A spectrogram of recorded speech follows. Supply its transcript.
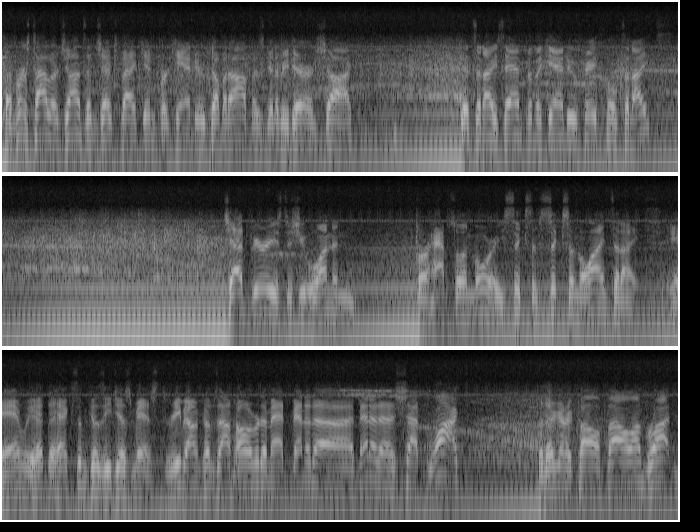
But first, Tyler Johnson checks back in for Cando. Coming off is going to be Darren Shock. Gets a nice hand for the Cando faithful tonight. Chad Purius to shoot one and perhaps one more. He's six of six on the line tonight. And we head to Hexham because he just missed. Rebound comes out, however, to Matt Beneda. Beneda shot blocked, but they're going to call a foul on Broughton.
